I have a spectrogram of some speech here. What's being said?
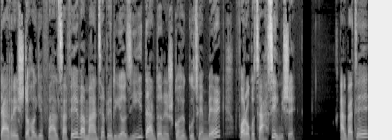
در رشته های فلسفه و منطق ریاضی در دانشگاه گوتنبرگ فارغ تحصیل میشه البته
